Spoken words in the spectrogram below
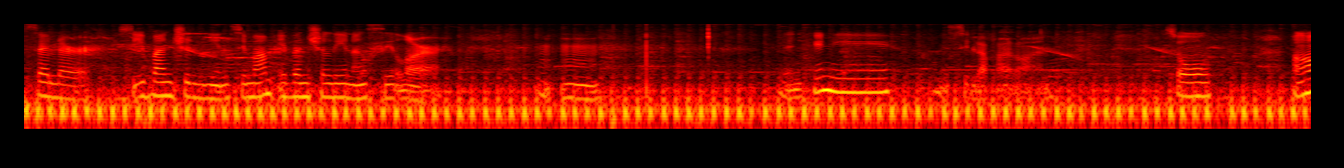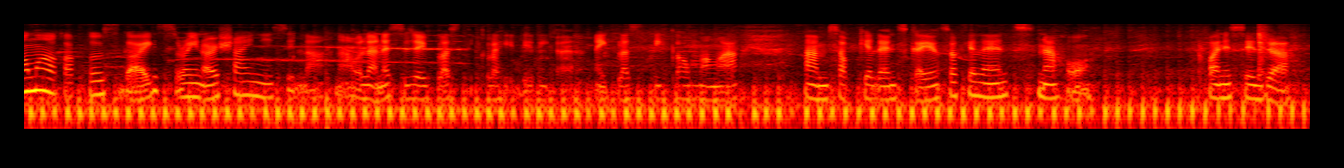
seller. Si Evangeline si ma'am Evangeline ang seller. Mm -mm. then kini sila karon. So ang mga cactus guys rain or shiny sila. Na wala na si Jay plastic lahi diri ah. ay plastic ang mga um, succulents. Kaya succulents na ho Panisedra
